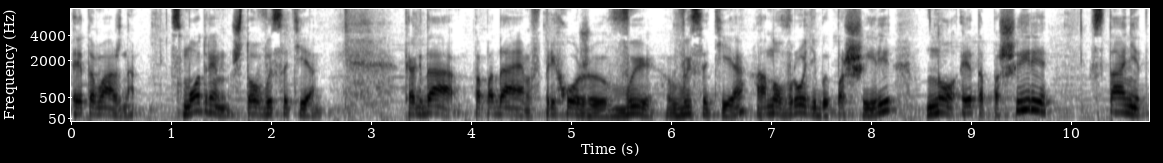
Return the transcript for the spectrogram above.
Это важно. Смотрим, что в высоте. Когда попадаем в прихожую в высоте, оно вроде бы пошире, но это пошире станет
